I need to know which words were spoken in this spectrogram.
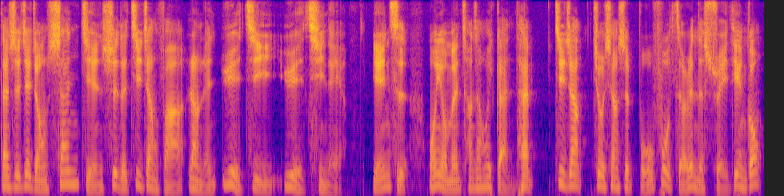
但是这种删减式的记账法让人越记越气馁啊！也因此，网友们常常会感叹，记账就像是不负责任的水电工，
